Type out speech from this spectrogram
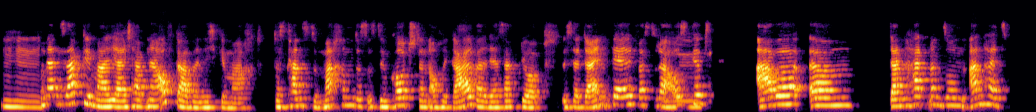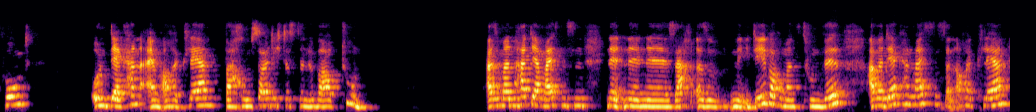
Mhm. Und dann sagt dir mal, ja, ich habe eine Aufgabe nicht gemacht. Das kannst du machen, das ist dem Coach dann auch egal, weil der sagt, ja, ist ja dein Geld, was du da mhm. ausgibst. Aber ähm, dann hat man so einen Anhaltspunkt und der kann einem auch erklären, warum sollte ich das denn überhaupt tun? Also man hat ja meistens eine, eine, eine Sache, also eine Idee, warum man es tun will, aber der kann meistens dann auch erklären,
